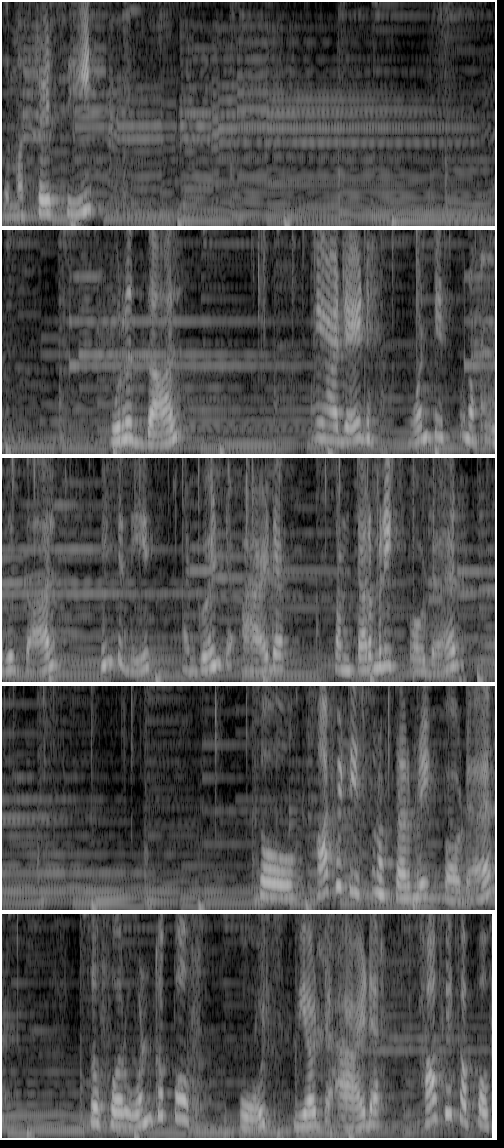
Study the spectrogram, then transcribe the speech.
the mustard seeds. Urud dal. I added 1 teaspoon of urud dal. Into this, I am going to add some turmeric powder. So half a teaspoon of turmeric powder. So for 1 cup of oats, we have to add half a cup of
